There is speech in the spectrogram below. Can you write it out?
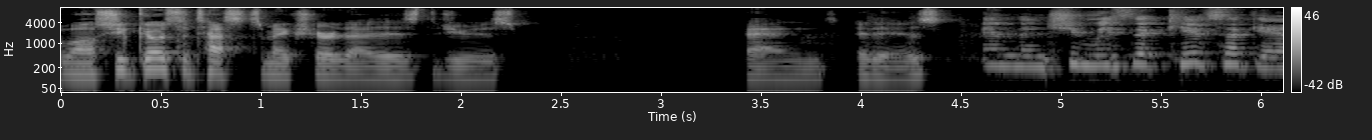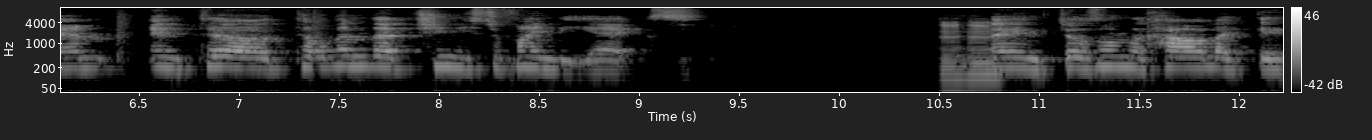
well, she goes to test to make sure that it is the Judas, and it is. And then she meets the kids again and tell tell them that she needs to find the eggs. Mhm. and tells them how like they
